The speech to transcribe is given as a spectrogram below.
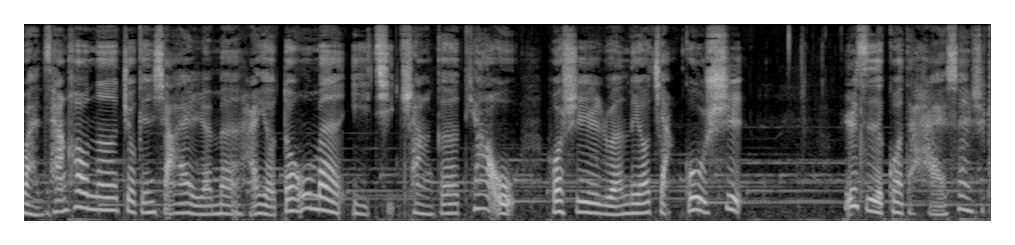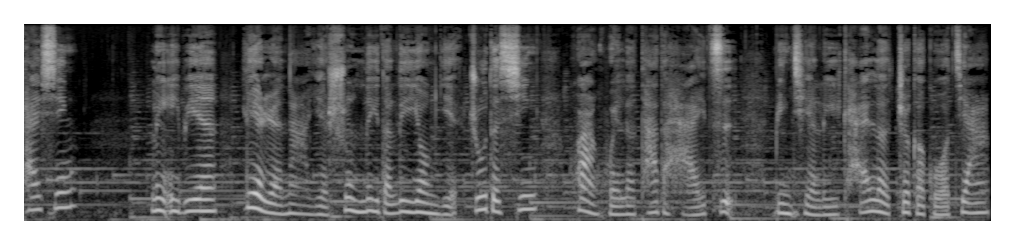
晚餐后呢，就跟小矮人们还有动物们一起唱歌跳舞，或是轮流讲故事，日子过得还算是开心。另一边，猎人呐也顺利的利用野猪的心换回了他的孩子，并且离开了这个国家。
